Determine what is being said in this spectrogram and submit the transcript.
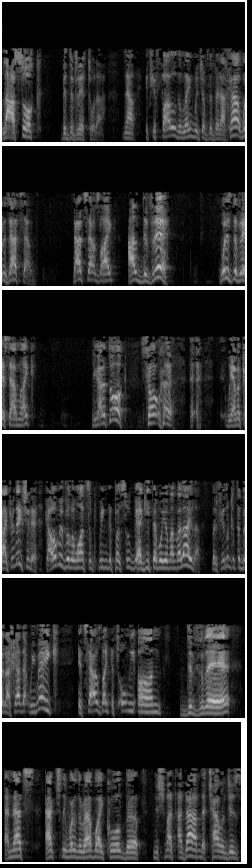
la'asok b'divrei Torah. Now, if you follow the language of the beracha, what does that sound? That sounds like al divrei. What does divrei sound like? You got to talk. So we have a contradiction there. Gaon Mevilna wants to bring the pasuk be'agita boyomam balayla. But if you look at the beracha that we make, it sounds like it's only on divrei, and that's actually one of the rabbi called the Nishmat Adam that challenges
